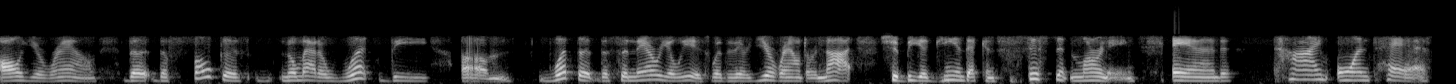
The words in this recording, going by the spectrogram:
all year round. The the focus, no matter what the um, what the, the scenario is, whether they're year round or not, should be again that consistent learning and time on task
